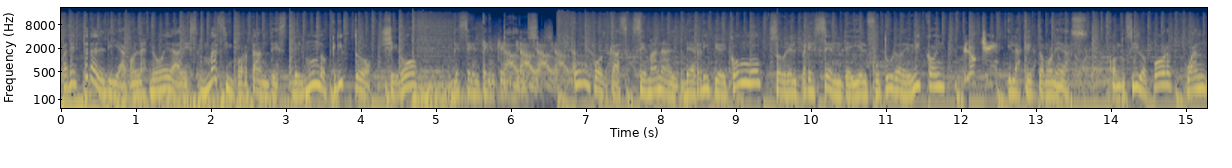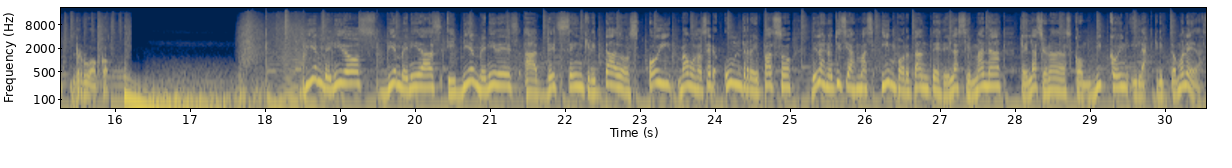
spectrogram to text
Para estar al día con las novedades más importantes del mundo cripto, llegó Desencriptados, un podcast semanal de Ripio y Congo sobre el presente y el futuro de Bitcoin, blockchain y las criptomonedas, conducido por Juan Ruoco. Bienvenidos, bienvenidas y bienvenides a Desencriptados. Hoy vamos a hacer un repaso de las noticias más importantes de la semana relacionadas con Bitcoin y las criptomonedas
